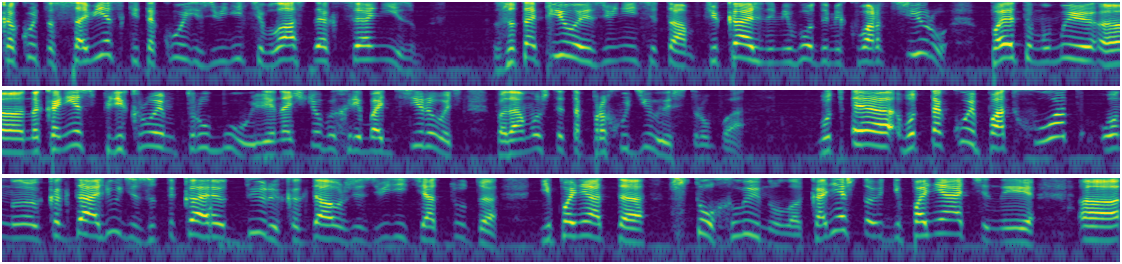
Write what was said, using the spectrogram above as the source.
какой-то советский такой, извините, властный акционизм затопило, извините, там фекальными водами квартиру, поэтому мы, э, наконец, перекроем трубу или начнем их ремонтировать, потому что это прохудилась труба. Вот, э, вот такой подход, он, э, когда люди затыкают дыры, когда уже, извините, оттуда непонятно, что хлынуло, конечно, непонятен, и э,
